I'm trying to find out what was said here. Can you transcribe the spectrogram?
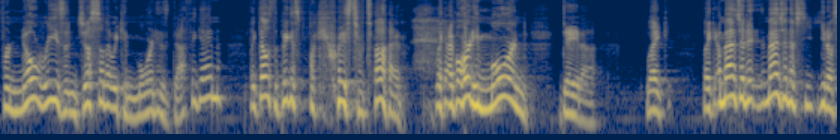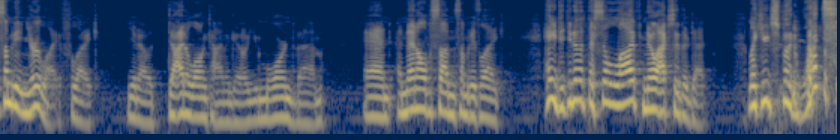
for no reason, just so that we can mourn his death again. Like that was the biggest fucking waste of time. Like I've already mourned Data. Like, like imagine it, imagine if you know somebody in your life like you know died a long time ago. You mourned them, and and then all of a sudden somebody's like, "Hey, did you know that they're still alive?" No, actually they're dead. Like you'd just be like, "What?"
